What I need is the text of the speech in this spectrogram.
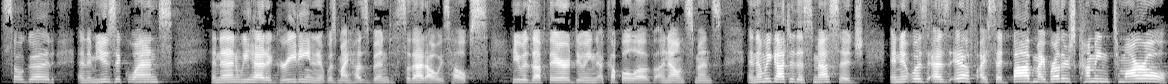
So good. And the music went. And then we had a greeting, and it was my husband, so that always helps. He was up there doing a couple of announcements. And then we got to this message, and it was as if I said, Bob, my brother's coming tomorrow.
